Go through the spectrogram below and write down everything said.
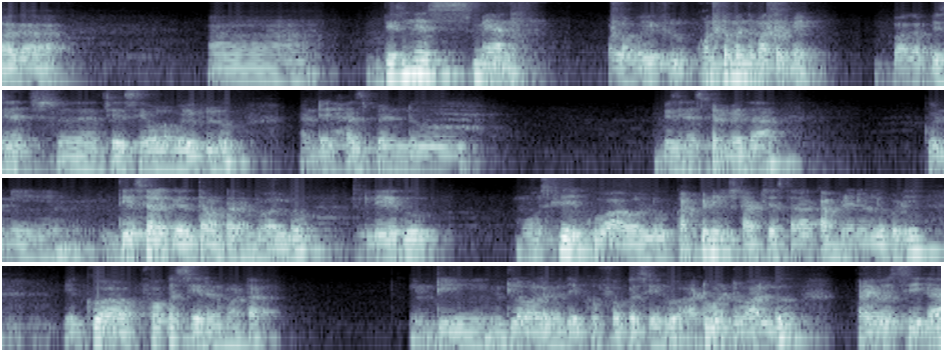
బాగా బిజినెస్ మ్యాన్ వాళ్ళ వైఫ్లు కొంతమంది మాత్రమే బాగా బిజినెస్ చేసే వాళ్ళ వైఫ్లు అంటే హస్బెండ్ బిజినెస్ పని మీద కొన్ని దేశాలకు వెళ్తూ ఉంటారండి వాళ్ళు. లేదు మోస్ట్లీ ఎక్కువ వాళ్ళు కంపెనీలు స్టార్ట్ చేస్తారు. ఆ కంపెనీలలో పడి ఎక్కువ ఫోకస్ చేయరనమాట ఇంటి ఇంట్లో వాళ్ళ మీద ఎక్కువ ఫోకస్ చేయరు. అటువంటి వాళ్ళు ప్రైవసీగా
